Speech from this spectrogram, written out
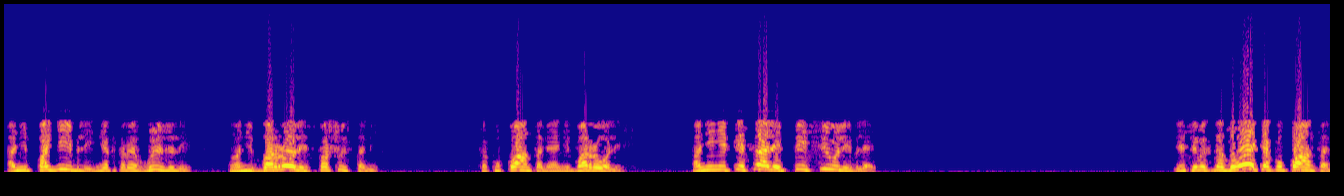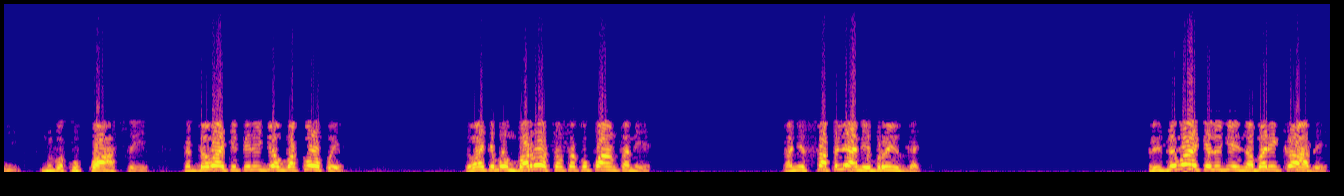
они погибли, некоторые выжили, но они боролись с фашистами. С оккупантами они боролись. Они не писали писюли, блядь. Если вы их называете оккупантами, мы в оккупации. Так давайте перейдем в окопы. Давайте будем бороться с оккупантами, а не с соплями брызгать. Призывайте людей на баррикады.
